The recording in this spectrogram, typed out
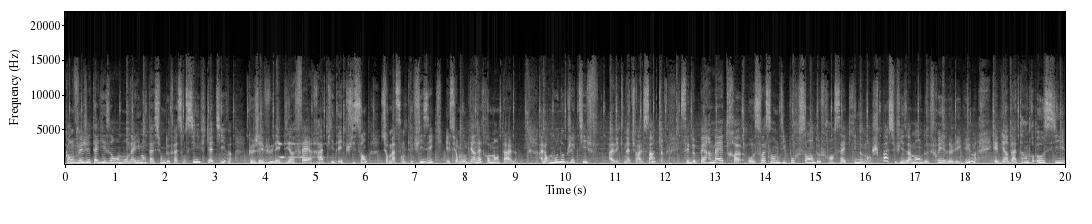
qu'en végétalisant mon alimentation de façon significative que j'ai vu les bienfaits rapides et puissants sur ma santé physique et sur mon bien-être mental. Alors mon objectif avec Natural 5, c'est de permettre aux 70% de Français qui ne mangent pas suffisamment de fruits et de légumes eh bien, d'atteindre eux aussi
